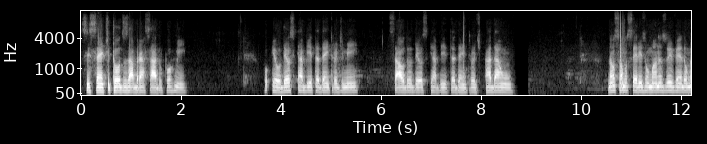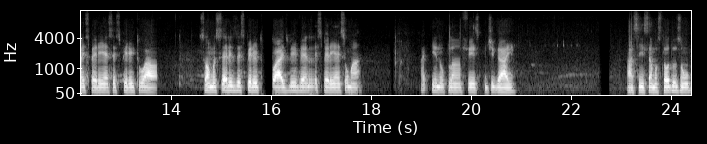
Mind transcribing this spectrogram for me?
Se sente todos abraçados por mim. Porque o Deus que habita dentro de mim, saldo o Deus que habita dentro de cada um. Não somos seres humanos vivendo uma experiência espiritual. Somos seres espirituais vivendo uma experiência humana aqui no plano físico de Gaia. Assim somos todos um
